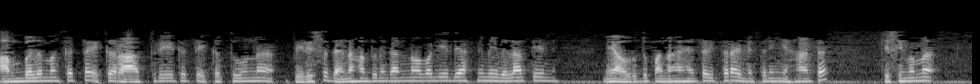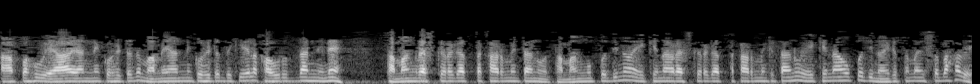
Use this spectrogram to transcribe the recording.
අම්බලමකට එක රාත්‍රියකට එකතු වුණ පිරිස දැන හඳුන ගන්නවා වගේ දෙයක් නෙමෙයි වෙලා තියෙන්නේ. මේ අවුරුදු 50 60 විතරයි මෙතනින් එහාට කිසිමම ආපහු එයා යන්නේ කොහෙටද මම යන්නේ කොහෙටද කියලා කවුරුත් දන්නේ නැහැ. තමන් රැස් කරගත්ත කර්මයට අනුව තමන් උපදිනවා ඒ කෙනා රැස් කරගත්ත කර්මයකට අනුව ඒ කෙනා උපදිනවා. ඒක තමයි ස්වභාවය.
